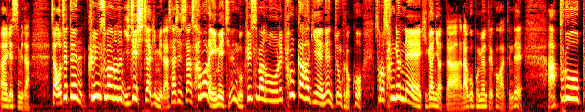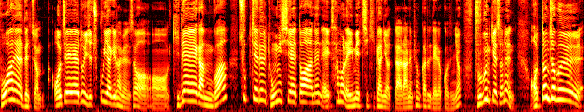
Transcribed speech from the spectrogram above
알겠습니다. 자 어쨌든 클린스만 호는 이제 시작입니다. 사실상 3월 A매치는 뭐 클린스만 호를 평가하기에는 좀 그렇고 서로 상견례 기간이었다라고 보면 될 것 같은데 앞으로 보완해야 될 점. 어제도 이제 축구 이야기를 하면서 어, 기대감과 숙제를 동시에 떠안은 3월 A매치 기간이었다라는 평가를 내렸거든요. 두 분께서는 어떤 점을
